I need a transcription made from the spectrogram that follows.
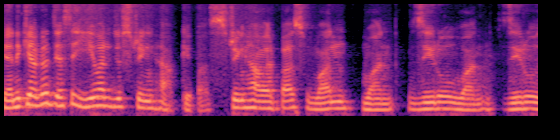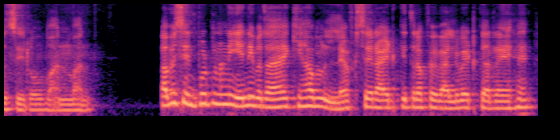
यानी कि अगर जैसे ये वाली जो स्ट्रिंग है आपके पास स्ट्रिंग है हमारे पास one one zero one zero zero one one अब इस इनपुट में उन्होंने ये नहीं बताया कि हम लेफ़्ट से राइट की तरफ़ एवेलुएट कर रहे हैं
